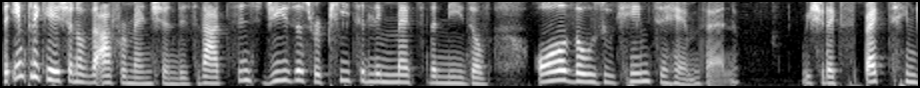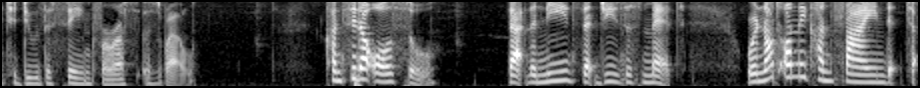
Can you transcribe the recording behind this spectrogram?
The implication of the aforementioned is that since Jesus repeatedly met the needs of all those who came to him, then we should expect him to do the same for us as well. Consider also that the needs that Jesus met were not only confined to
